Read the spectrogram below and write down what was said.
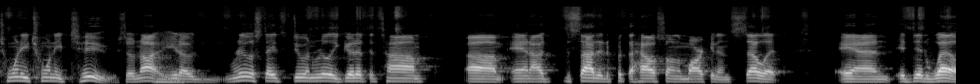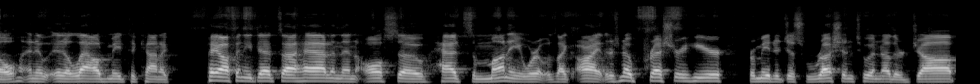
2022. So not, mm. you know, real estate's doing really good at the time. Um, and I decided to put the house on the market and sell it. And it did well, and it, it allowed me to kind of pay off any debts I had, and then also had some money where it was like, all right, there's no pressure here for me to just rush into another job.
